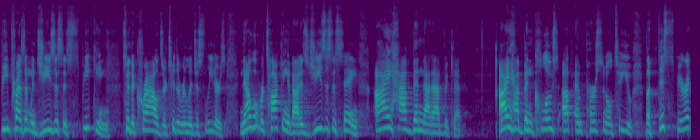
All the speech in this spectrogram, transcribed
be present when Jesus is speaking to the crowds or to the religious leaders. Now, what we're talking about is Jesus is saying, I have been that advocate. I have been close up and personal to you, but this Spirit,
